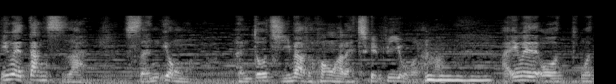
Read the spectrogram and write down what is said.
因为当时啊，神用很多奇妙的方法来催逼我了哈。啊，因为我我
